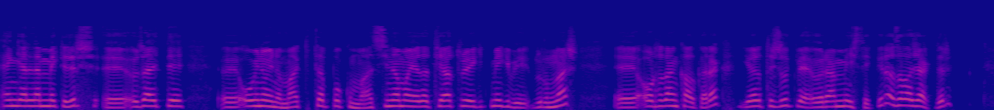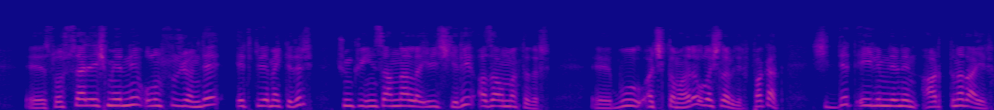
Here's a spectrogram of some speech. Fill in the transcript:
engellenmektedir. E, özellikle e, oyun oynama, kitap okuma, sinema ya da tiyatroya gitme gibi durumlar e, ortadan kalkarak yaratıcılık ve öğrenme istekleri azalacaktır. E, sosyalleşmelerini olumsuz yönde etkilemektedir. Çünkü insanlarla ilişkileri azalmaktadır. E, bu açıklamalara ulaşılabilir. Fakat şiddet eğilimlerinin arttığına dair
